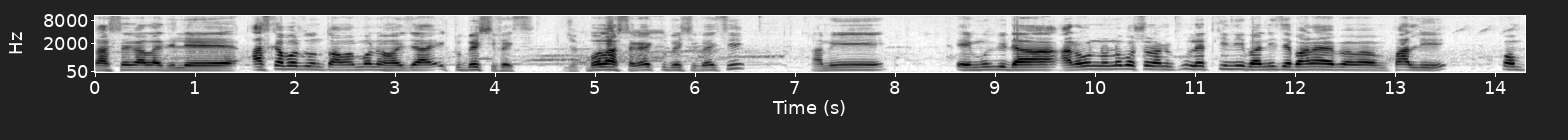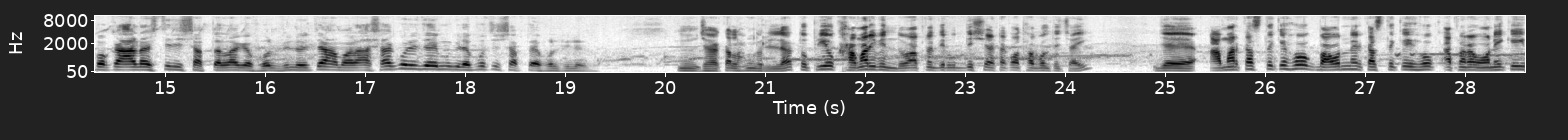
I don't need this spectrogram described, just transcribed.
তার থেকে দিলে আজকা পর্যন্ত আমার মনে হয় যে একটু বেশি পাইছি। বলার থেকে একটু বেশি পাইছি। আমি এই মুরগিটা আরও অন্য অন্য বছর আমি পুলেট কিনি বা নিজে বানায় পালি কমপক্ষে আঠাশ তিরিশ সপ্তাহ লাগে ফুলফিল হইতে। আমার আশা করি যে এই মুরগিটা পঁচিশ সপ্তাহে ফুলফিল হইবে। যাক আলহামদুলিল্লাহ। তো প্রিয় খামারি বিন্দু আপনাদের উদ্দেশ্যে একটা কথা বলতে চাই। যে আমার কাছ থেকে হোক বা অন্যের কাছ থেকেই হোক, আপনারা অনেকেই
